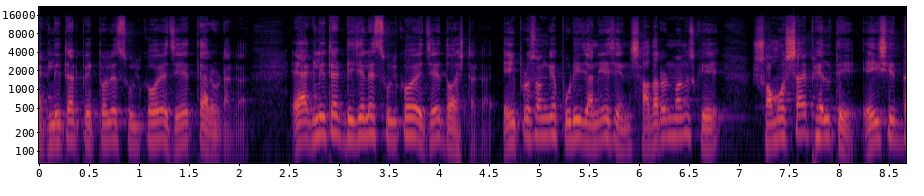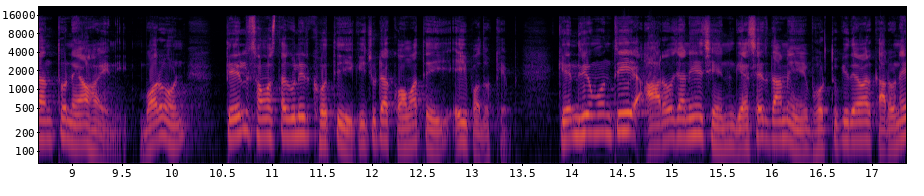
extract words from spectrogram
এক লিটার পেট্রোলের শুল্ক হয়েছে তেরো টাকা, এক লিটার ডিজেলের শুল্ক হয়েছে দশ টাকা। এই প্রসঙ্গে পুরী জানিয়েছেন, সাধারণ মানুষকে সমস্যায় ফেলতে এই সিদ্ধান্ত নেওয়া হয়নি, বরং তেল সংস্থাগুলির ক্ষতি কিছুটা কমাতেই এই পদক্ষেপ। কেন্দ্রীয় মন্ত্রী আরও জানিয়েছেন, গ্যাসের দামে ভর্তুকি দেওয়ার কারণে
